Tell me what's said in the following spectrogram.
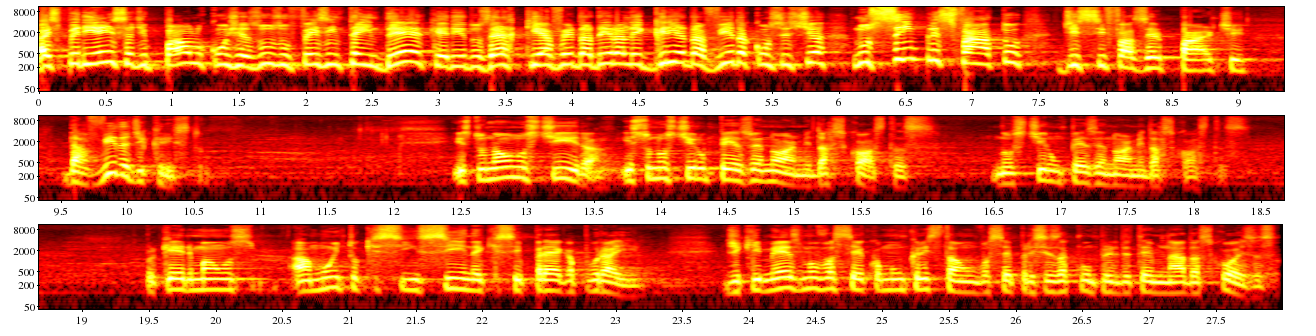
A experiência de Paulo com Jesus o fez entender, queridos, é que a verdadeira alegria da vida consistia no simples fato de se fazer parte da vida de Cristo. Isto não nos tira, isso nos tira um peso enorme das costas, nos tira um peso enorme das costas. Porque, irmãos, há muito que se ensina e que se prega por aí, de que mesmo você, como um cristão, você precisa cumprir determinadas coisas,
